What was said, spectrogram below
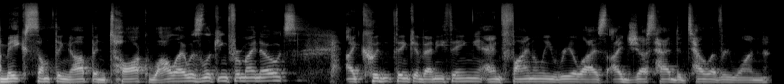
make something up and talk while I was looking for my notes. I couldn't think of anything and finally realized I just had to tell everyone,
